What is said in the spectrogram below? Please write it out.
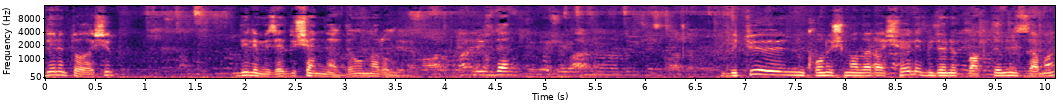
dönüp dolaşıp dilimize düşenler de onlar oluyor. O yüzden bütün konuşmalara şöyle bir dönüp baktığımız zaman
